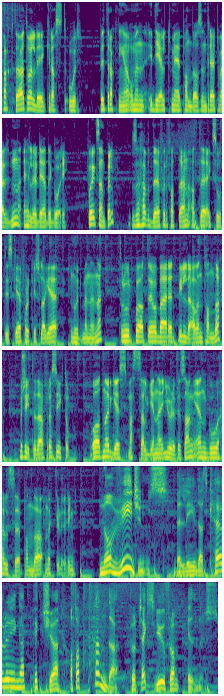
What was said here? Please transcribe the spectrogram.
Fakta er et veldig krast ord. Betraktninga om en ideelt mer pandasentrert verden er heller det det går i. For eksempel så hevder forfatteren at det eksotiske folkeslaget nordmennene tror på at det å bære et bilde av en panda beskytter deg fra sykdom, og at Norges mestselgende julepresang er en god helsepanda-nøkkelring. Norwegians believe that carrying a picture of a panda protects you from illness.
